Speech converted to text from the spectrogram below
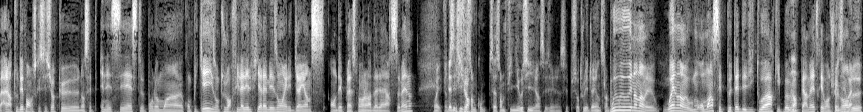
Bah alors tout dépend parce que c'est sûr que dans cette NFC Est pour le moins euh, compliqué, ils ont toujours Philadelphie à la maison et les Giants en déplacement lors de la dernière semaine. Donc, Philadelphie, ça semble, ça semble fini aussi. Hein. C'est surtout les Giants. là, Oui, oui, oui, non, non, mais ouais, non, non, au, moins c'est peut-être des victoires qui peuvent Mm. leur permettre éventuellement Oui, de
